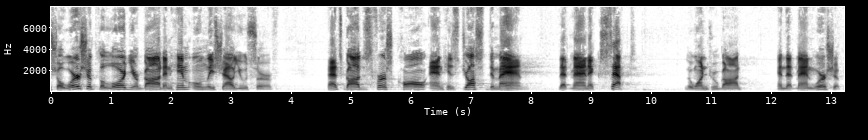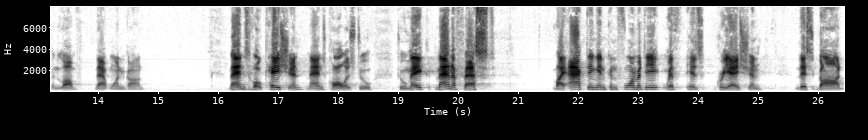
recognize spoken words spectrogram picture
shall worship the Lord your God, and him only shall you serve. That's God's first call and his just demand that man accept the one true God and that man worship and love that one God. Man's vocation, man's call, is to, to make manifest by acting in conformity with his creation this God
